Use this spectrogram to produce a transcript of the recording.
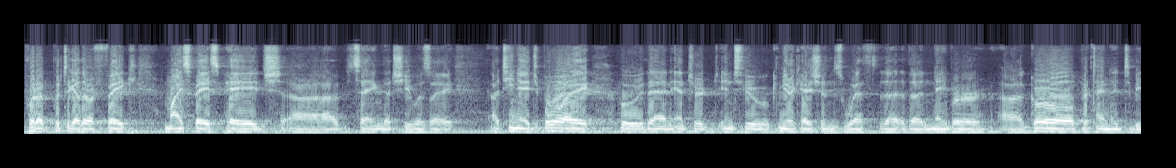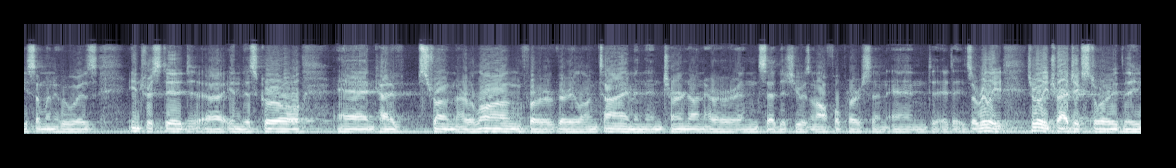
put, a, put together a fake MySpace page uh, saying that she was a a teenage boy who then entered into communications with the, the neighbor uh, girl, pretended to be someone who was interested uh, in this girl, and kind of strung her along for a very long time, and then turned on her and said that she was an awful person. And it, it's a really, it's a really tragic story. The,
